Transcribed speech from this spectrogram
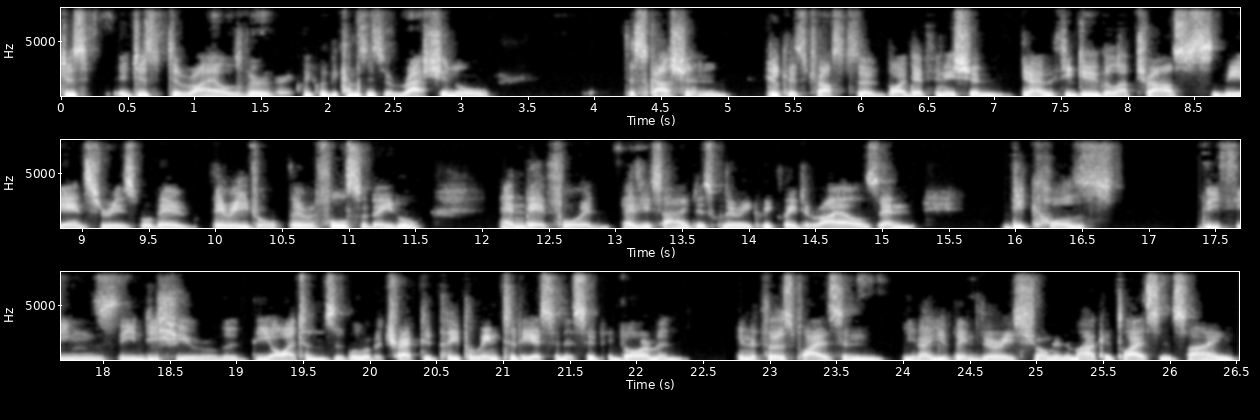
just, it just derails very, very quickly. It becomes this irrational discussion yep. because trusts are by definition, you know, if you Google up trusts, the answer is, well, they're, they're evil. They're a force of evil. And therefore, as you say, it just very quickly derails. And because the things, the indicia or the, the items that will have attracted people into the SMSF environment in the first place. And, you know, you've been very strong in the marketplace in saying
